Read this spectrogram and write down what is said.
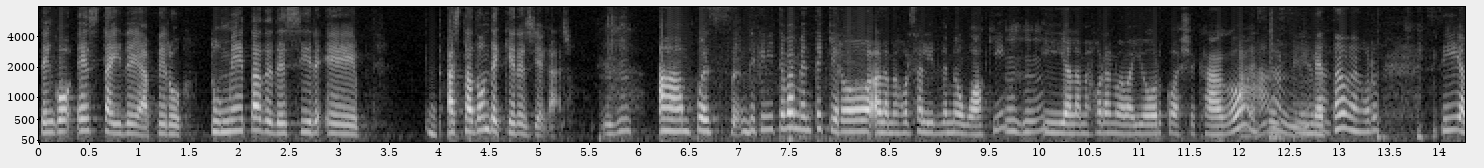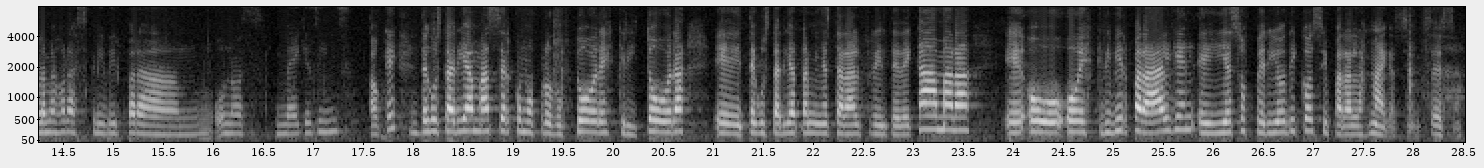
tengo esta idea, pero tu meta de decir, eh, ¿hasta dónde quieres llegar? Ah, pues definitivamente quiero a lo mejor salir de Milwaukee y a lo mejor a Nueva York o a Chicago. Ah, Esa es mi meta, mejor. Sí, a lo mejor a escribir para um, unos magazines. Ok. ¿Te gustaría más ser como productora, escritora? Eh, ¿Te gustaría también estar al frente de cámara? Eh, o, escribir para alguien eh, y esos periódicos y para las magazines, eso.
